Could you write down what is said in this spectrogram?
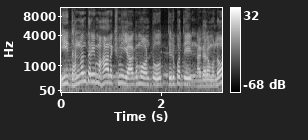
ఈ ధన్వంతరి మహాలక్ష్మి యాగము అంటూ తిరుపతి నగరములో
